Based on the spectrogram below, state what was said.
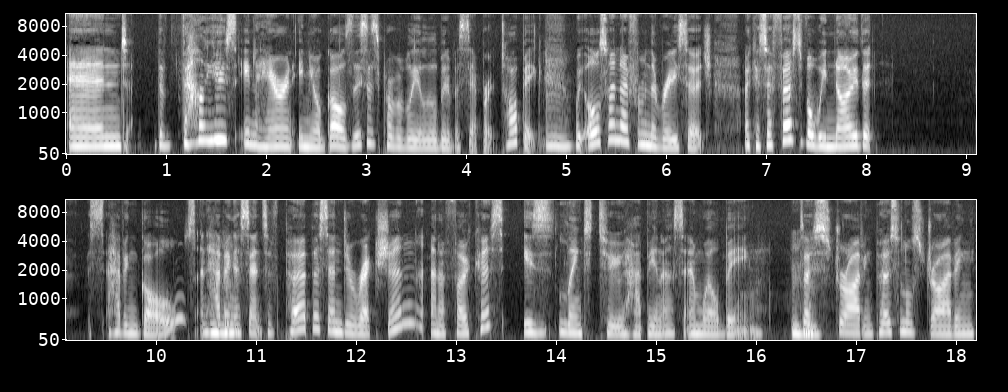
and the values inherent in your goals, this is probably a little bit of a separate topic. Mm. We also know from the research, okay, so first of all, we know that having goals and having mm-hmm. a sense of purpose and direction and a focus is linked to happiness and well-being. So mm-hmm. striving, personal striving,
